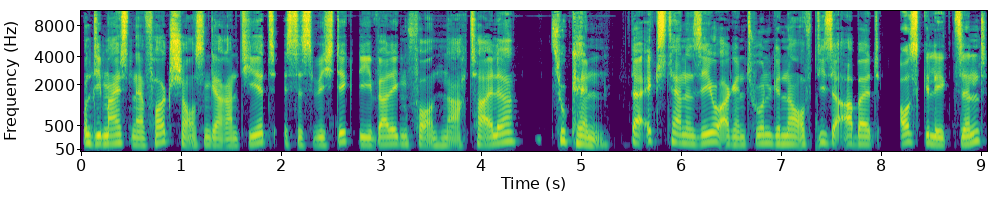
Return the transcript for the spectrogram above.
und die meisten Erfolgschancen garantiert, ist es wichtig, die jeweiligen Vor- und Nachteile zu kennen. Da externe SEO-Agenturen genau auf diese Arbeit ausgelegt sind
